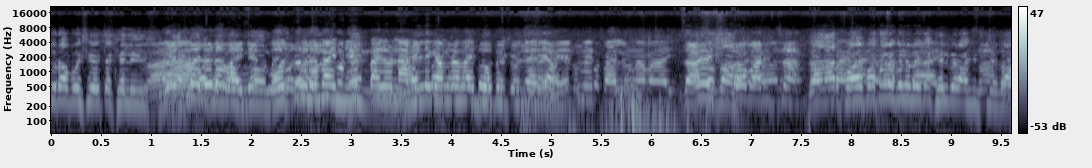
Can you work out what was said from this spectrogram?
তোরা বসে এটা খেলিস। নেট পাইলো না ভাই, নেট ওর জন্য ভাই নেট পাইলো না হেলে আমরা ভাই দোপে চলে এলাম। নেট নেট পাইলো না ভাই। যা, এই, যা। সব যা আর সহে পাতারে খেলে এটা খেলবে আসিস না যা।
